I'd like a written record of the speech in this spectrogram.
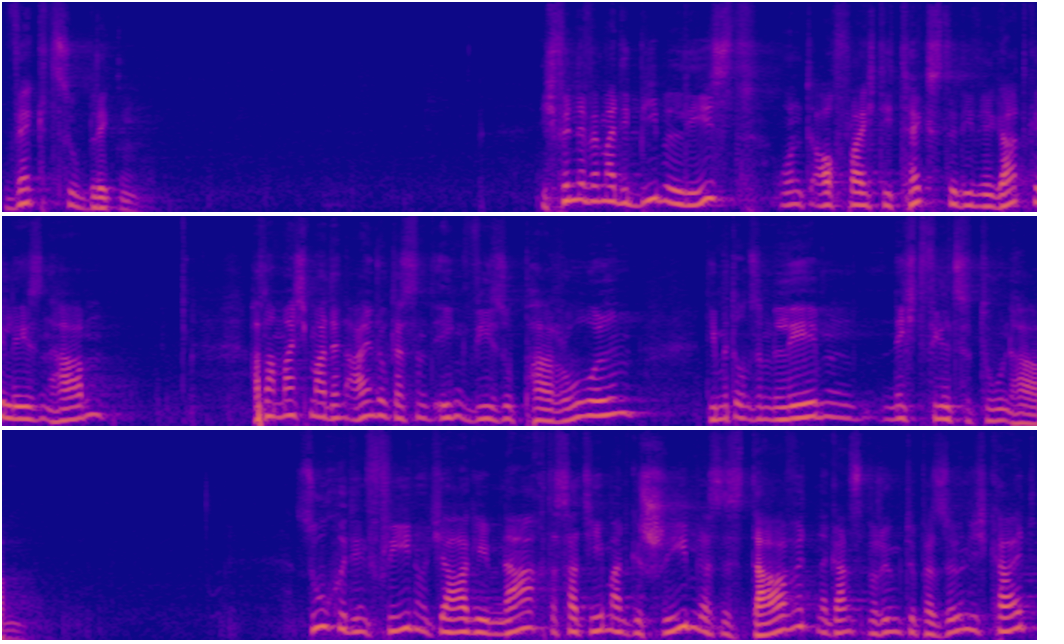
wegzublicken. Ich finde, wenn man die Bibel liest und auch vielleicht die Texte, die wir gerade gelesen haben, hat man manchmal den Eindruck, das sind irgendwie so Parolen, die mit unserem Leben nicht viel zu tun haben. Suche den Frieden und jage ihm nach. Das hat jemand geschrieben, das ist David, eine ganz berühmte Persönlichkeit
